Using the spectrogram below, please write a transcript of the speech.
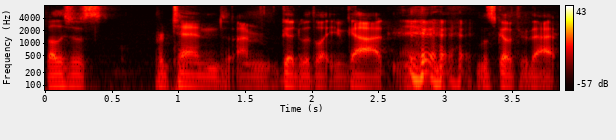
But let's just pretend I'm good with what you've got let's go through that.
